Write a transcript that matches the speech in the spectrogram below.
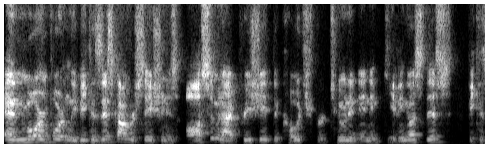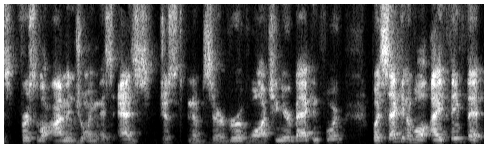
and more importantly, because this conversation is awesome, and I appreciate the coach for tuning in and giving us this. Because first of all, I'm enjoying this as just an observer of watching your back and forth. But second of all, I think that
